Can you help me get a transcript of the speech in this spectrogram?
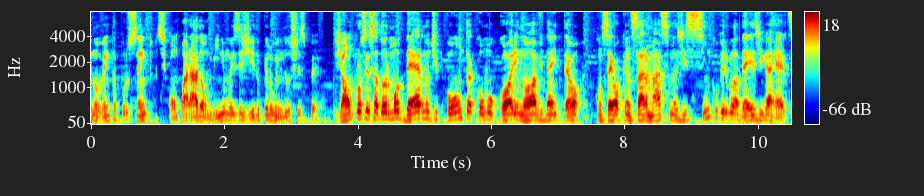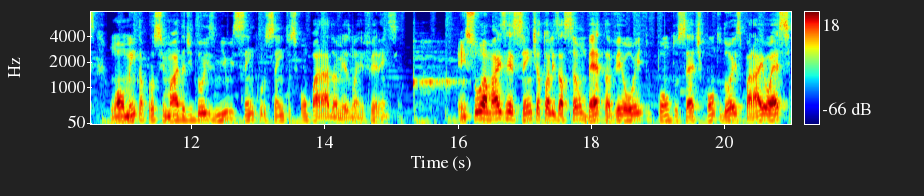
590% se comparado ao mínimo exigido pelo Windows XP. Já um processador moderno de ponta como o Core i9 da Intel consegue alcançar máximas de 5,10 GHz um aumento aproximado de 2.100% se comparado à mesma referência. Em sua mais recente atualização beta V8.7.2 para iOS,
